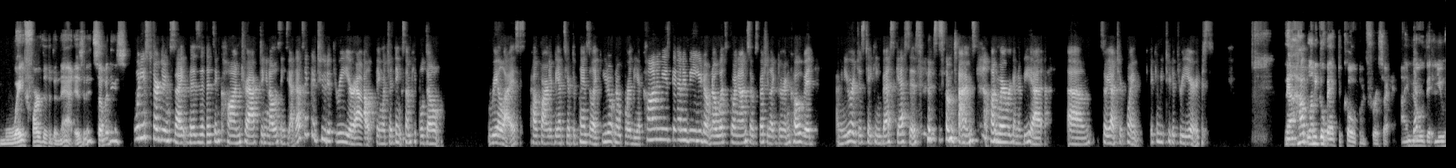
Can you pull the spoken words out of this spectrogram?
way farther than that, isn't it? Some of these. When you start doing site visits and contracting and all those things, yeah, that's like a two to three year out thing, which I think some people don't realize how far in advance you have to plan. So, like, you don't know where the economy is going to be, you don't know what's going on. So, especially like during COVID, I mean, you are just taking best guesses sometimes on where we're going to be at. Um, so, yeah, to your point, it can be two to three years. Now, how? Let me go back to COVID for a second. I know yep. that you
